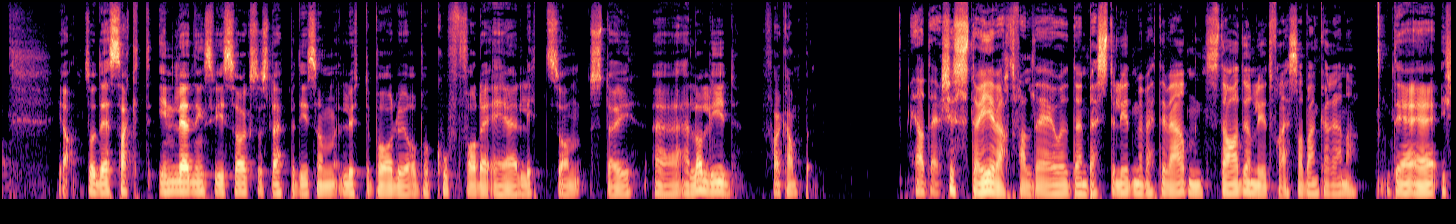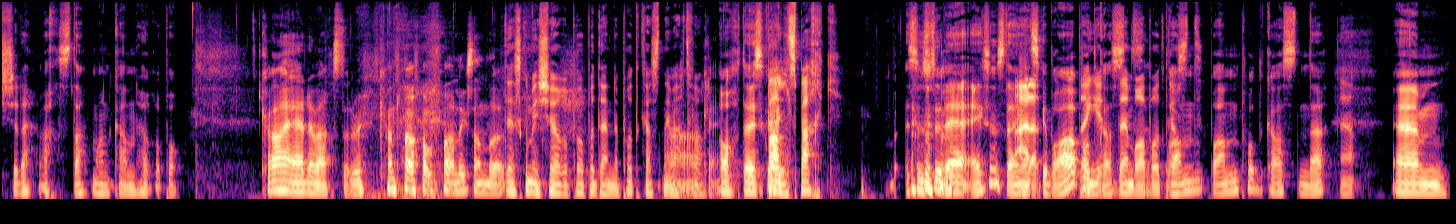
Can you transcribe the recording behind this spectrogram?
ja, så det er sagt innledningsvis òg, så slipper de som lytter på og lurer på hvorfor det er litt sånn støy eh, eller lyd fra kampen. Ja, det er ikke støy i hvert fall. Det er jo den beste lyden vi vet i verden. Stadionlyd fra SR Bank Arena. Det er ikke det verste man kan høre på. Hva er det verste du kan høre på, Aleksander? Det skal vi ikke høre på på denne podkasten i hvert Ah, fall. ok. Åh, det skal Ballspark. syns du det? Jeg syns det er en ganske bra er podkast. er. Brannpodkasten der. Ja. Um,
